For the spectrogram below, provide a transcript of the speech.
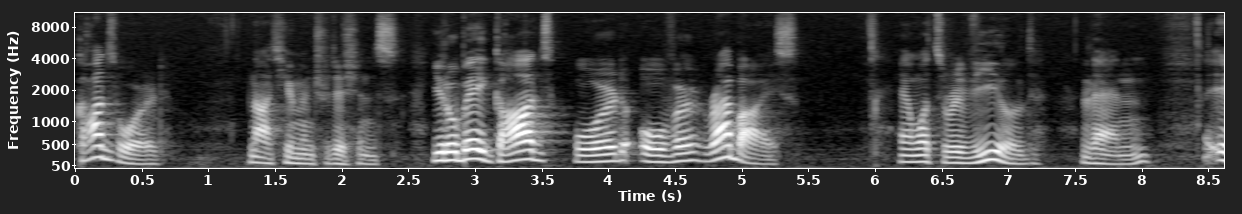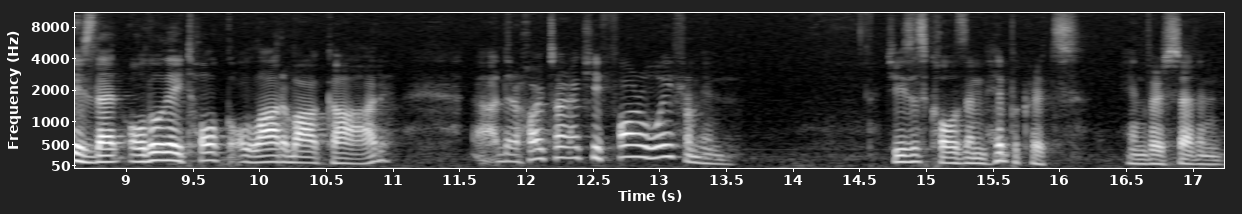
God's word, not human traditions. You'd obey God's word over rabbis. And what's revealed then is that although they talk a lot about God, uh, their hearts are actually far away from Him. Jesus calls them hypocrites in verse 7.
